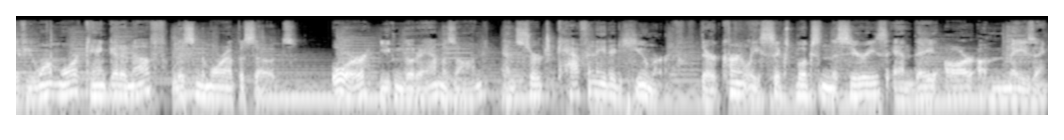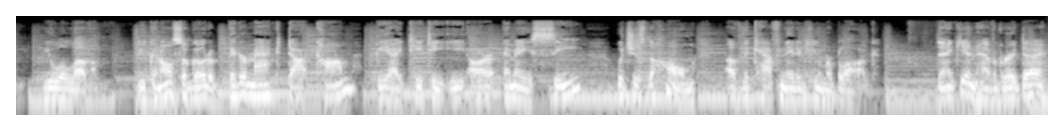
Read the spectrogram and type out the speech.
If you want more, can't get enough, listen to more episodes. Or you can go to Amazon and search Caffeinated Humor. There are currently six books in the series, and they are amazing. You will love them. You can also go to bittermac.com, B I T T E R M A C, which is the home of the Caffeinated Humor blog. Thank you and have a great day.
